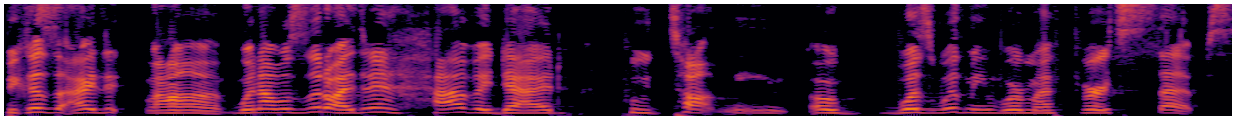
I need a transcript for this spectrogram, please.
because I, uh, when I was little, I didn't have a dad who taught me or was with me were my first steps.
